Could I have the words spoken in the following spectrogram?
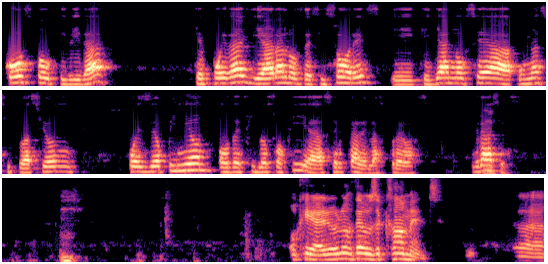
costo-utilidad que pueda guiar a los decisores y que ya no sea una situación pues de opinión o de filosofía acerca de las pruebas. Gracias. okay, I don't know if that was a comment. Uh,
